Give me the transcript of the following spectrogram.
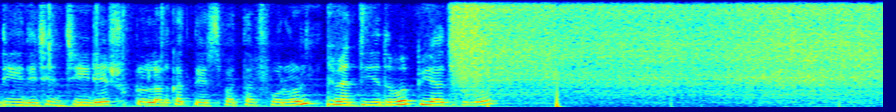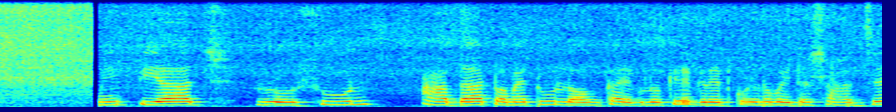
দিয়ে দিচ্ছি জিরে, শুকনো লঙ্কা তেজপাতা ফোড়ন। এবার দিয়ে দেবো পেঁয়াজগুলো। আমি পেঁয়াজ, রসুন, আদা, টমেটো, লঙ্কা এগুলোকে গ্রেট করে নেব এটার সাহায্যে।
